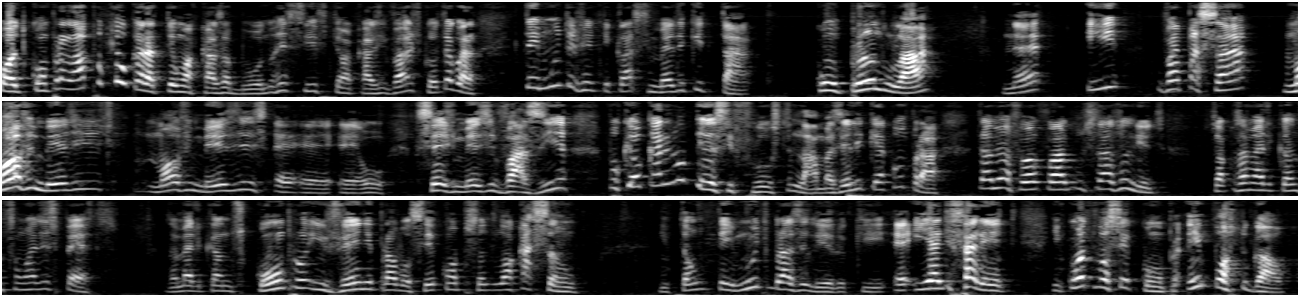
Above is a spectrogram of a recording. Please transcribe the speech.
pode comprar lá, porque o cara tem uma casa boa no Recife, tem uma casa em vários cantos. Agora, tem muita gente de classe média que está comprando lá, né? E vai passar nove meses, nove meses, é, é, é, ou seis meses vazia, porque o cara não tem esse fluxo lá, mas ele quer comprar. Da mesma forma que fala dos Estados Unidos. Só que os americanos são mais espertos. Os americanos compram e vendem para você com a opção de locação. Então tem muito brasileiro que. É, e é diferente. Enquanto você compra em Portugal,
